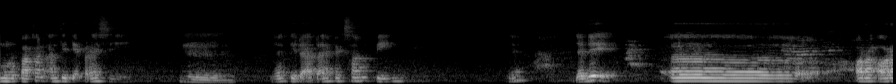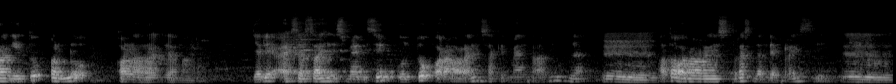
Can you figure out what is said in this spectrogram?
merupakan antidepresi, Hmm. ya tidak ada efek samping, ya. Jadi eh, orang-orang itu perlu olahraga malah. Jadi exercise is medicine untuk orang-orang yang sakit mental juga Hmm. atau orang-orang yang stres dan depresi. Hmm.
